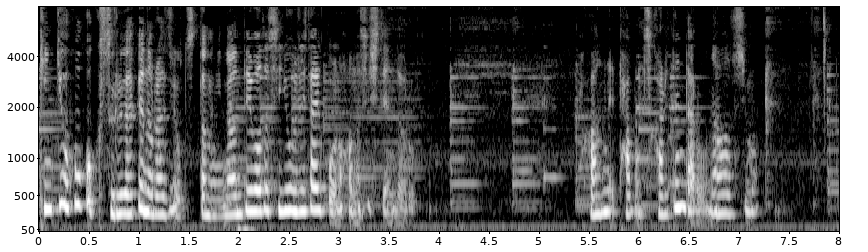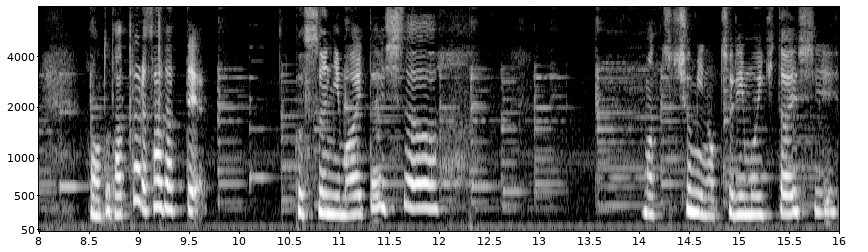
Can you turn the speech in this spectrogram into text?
近況報告するだけのラジオっつったのになんで私幼児対抗の話してんだろう。わかんねえ多分疲れてんだろうな私も。ほんとだったらさだってくっすんにも会いたいしさ。まあ趣味の釣りも行きたいし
